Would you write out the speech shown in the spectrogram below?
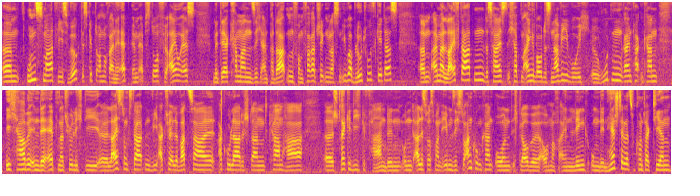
ähm, unsmart, wie es wirkt. Es gibt auch noch eine App im App Store für iOS, mit der kann man sich ein paar Daten vom Fahrrad schicken lassen. Über Bluetooth geht das. Ähm, einmal Live-Daten, das heißt, ich habe ein eingebautes Navi, wo ich äh, Routen reinpacken kann. Ich habe in der App natürlich die äh, Leistungsdaten wie aktuelle Wattzahl, Akkuladestand, kmh, äh, Strecke, die ich gefahren bin und alles, was man eben sich so angucken kann. Und ich glaube auch noch einen Link, um den Hersteller zu kontaktieren.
